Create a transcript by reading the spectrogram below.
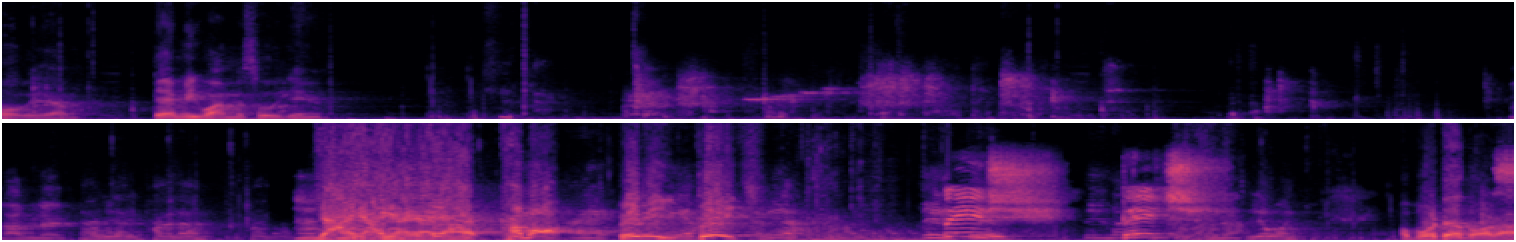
ဖော်ပေးရမယ်တဲမီဝိုင်းမဆိုခြင်းလာပြီလိုက်ဖားလိုက်ဖားလိုက်ဖားလိုက်ယာယာယာယာယာ come on baby bitch bitch bitch ရောက်ပါ အပေါ်တက်သွားတာ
